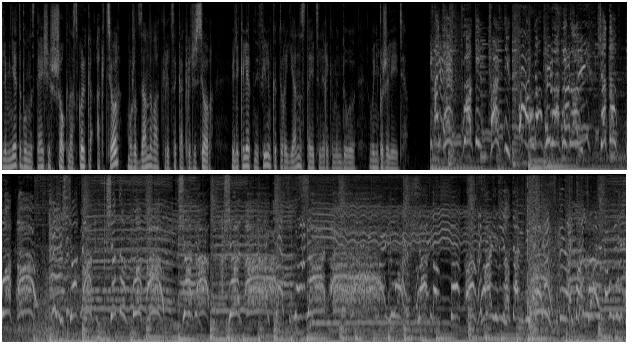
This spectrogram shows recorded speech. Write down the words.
Для меня это был настоящий шок, насколько актер может заново открыться как режиссер. Великолепный фильм, который я настоятельно рекомендую. Вы не пожалеете. I can't fucking trust you! Oh, don't fucking Shut the fuck up! Hey, you shut up! Shut the fuck up! Shut up! Shut up! That's one! Shut up! You are! Shut the fuck up! Why are you still talking to me? I just want to know what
